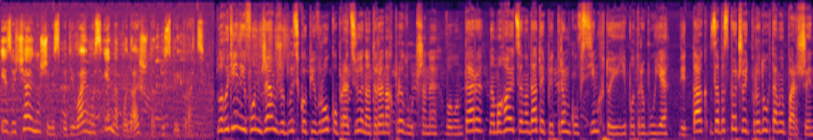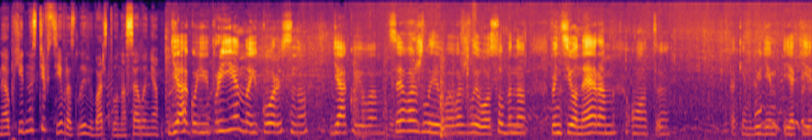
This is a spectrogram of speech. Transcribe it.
І звичайно, що ми сподіваємось і на подальшу таку співпрацю. Благодійний фонд «Джем» вже близько півроку працює на теренах Прилуччини. Волонтери намагаються надати підтримку всім, хто її потребує. Відтак забезпечують продуктами першої необхідності всі вразливі верстви населення. Дякую, приємно і корисно. Дякую вам. Це важливо, важливо, особливо пенсіонерам, от е, таким людям, які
